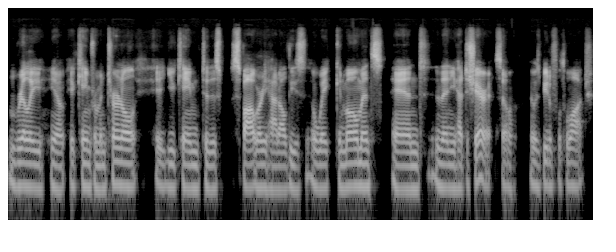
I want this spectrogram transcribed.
really, you know, it came from internal. It, you came to this spot where you had all these awakened moments and, and then you had to share it. So it was beautiful to watch.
